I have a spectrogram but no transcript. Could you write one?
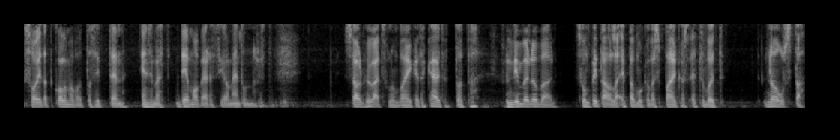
soitat kolme vuotta sitten ensimmäistä demoversio meidän tunnarista. Se on hyvä, että sulla on vaikeaa. Käytä tota. Nimenomaan. Sun pitää olla epämukavassa paikassa, että sä voit nousta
